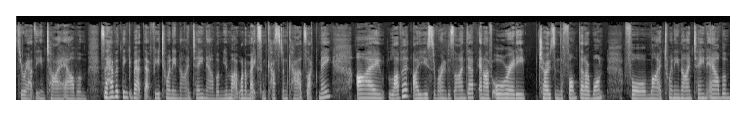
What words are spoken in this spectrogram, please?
throughout the entire album. So have a think about that for your 2019 album. You might want to make some custom cards like me. I love it. I use the Rhonna Designs app and I've already chosen the font that I want for my 2019 album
